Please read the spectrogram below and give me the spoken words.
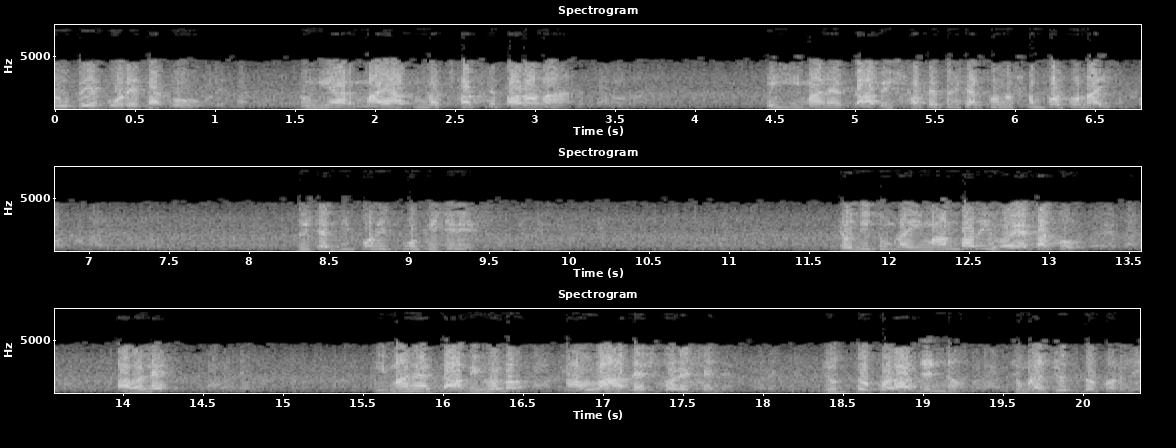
লুবে পড়ে থাকো, দুনিয়ার মায়া তোমরা ছাড়তে পারো না। এই ইমানের দাবির সাথে তো এটার কোনো সম্পর্ক নাই। দুইটা বিপরীতমুখী জিনিস। যদি তোমরা ইমানদারই হয়ে থাকো, তাহলে ইমানের দাবি হল আল্লাহ আদেশ করেছেন, যুদ্ধ করার জন্য, তোমরা যুদ্ধ করবে।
